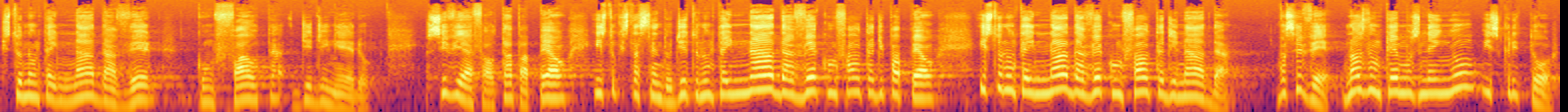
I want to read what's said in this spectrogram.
Isto não tem nada a ver com falta de dinheiro. Se vier faltar papel, isto que está sendo dito não tem nada a ver com falta de papel. Isto não tem nada a ver com falta de nada. Você vê, nós não temos nenhum escritor.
